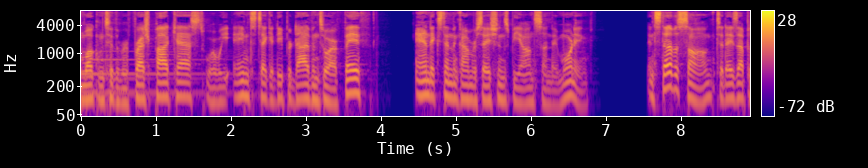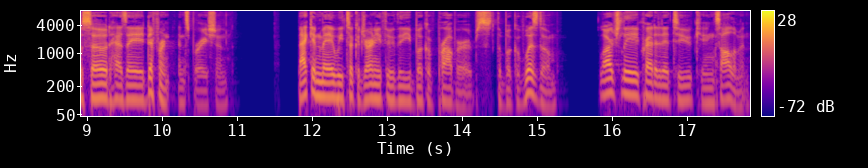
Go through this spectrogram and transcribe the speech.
And welcome to the Refresh Podcast, where we aim to take a deeper dive into our faith and extend the conversations beyond Sunday morning. Instead of a song, today's episode has a different inspiration. Back in May, we took a journey through the book of Proverbs, the book of wisdom, largely credited to King Solomon.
